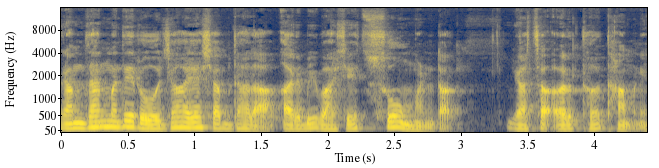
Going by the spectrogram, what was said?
रमजानमध्ये रोजा या शब्दाला अरबी भाषेत सोम म्हणतात याचा अर्थ थांबणे.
